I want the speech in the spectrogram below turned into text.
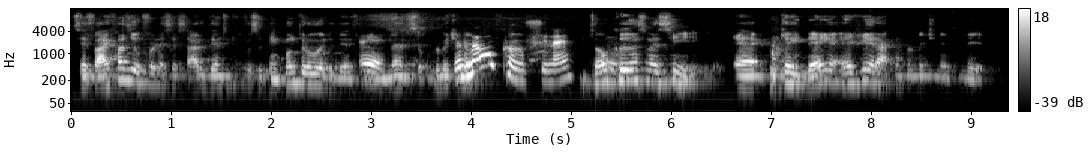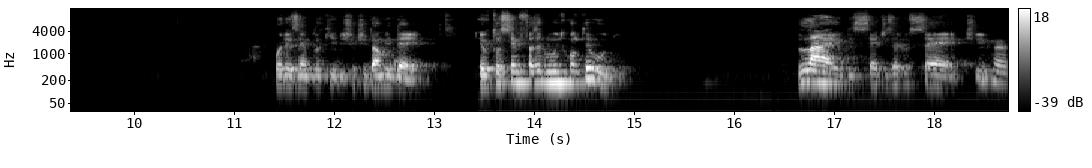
Você vai fazer o que for necessário dentro do que você tem controle, dentro é. do, né, do seu comprometimento. Do meu alcance, né? Então, alcance, mas assim, é, porque a ideia é gerar comprometimento nele. Por exemplo, aqui, deixa eu te dar uma ideia. Eu estou sempre fazendo muito conteúdo. Lives 707, uhum.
